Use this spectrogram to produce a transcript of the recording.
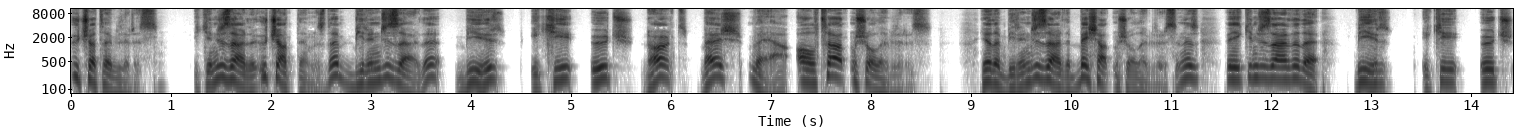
3 atabiliriz. İkinci zarda 3 attığımızda, birinci zarda 1, 2, 3, 4, 5 veya 6 atmış olabiliriz. Ya da birinci zarda 5 atmış olabilirsiniz ve ikinci zarda da 1, 2, 3,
